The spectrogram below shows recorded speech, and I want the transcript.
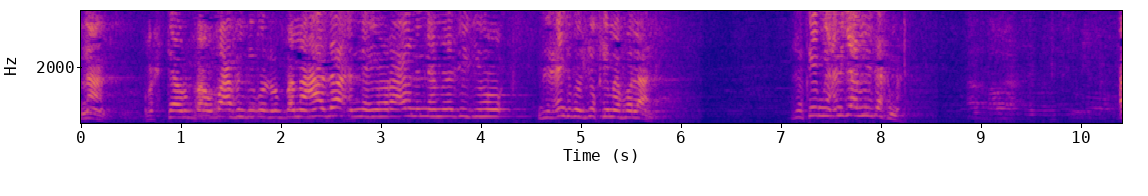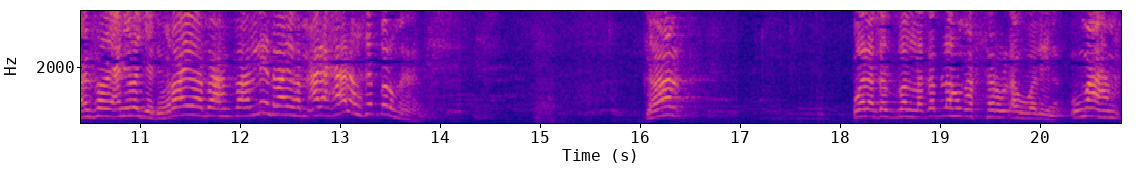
نعم. وحتى ربما وبعضهم بيقول ربما هذا إنه يهرعون إنه من الذي يجيه بالعين يقول زكيم فلان. زكيم يعني جاء من زخمة. ألفوا يعني وجدوا. رأيوا أباهم ضالين رأيهم على حاله وسبروا مثلهم قال ولقد ضل قبلهم أكثر الأولين. وما هم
